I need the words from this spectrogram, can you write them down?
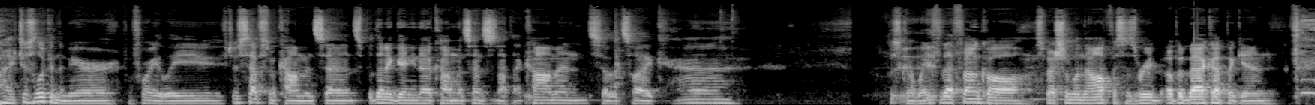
Like, just look in the mirror before you leave. Just have some common sense. But then again, you know, common sense is not that common. So it's like, uh, just gonna wait for that phone call, especially when the office is re- open back up again.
